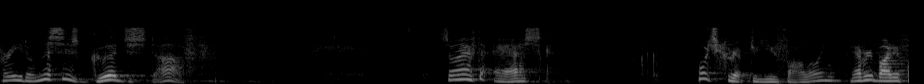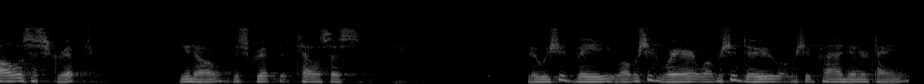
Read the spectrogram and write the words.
freedom. This is good stuff. So I have to ask what script are you following? Everybody follows a script. You know, the script that tells us who we should be, what we should wear, what we should do, what we should find entertaining.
